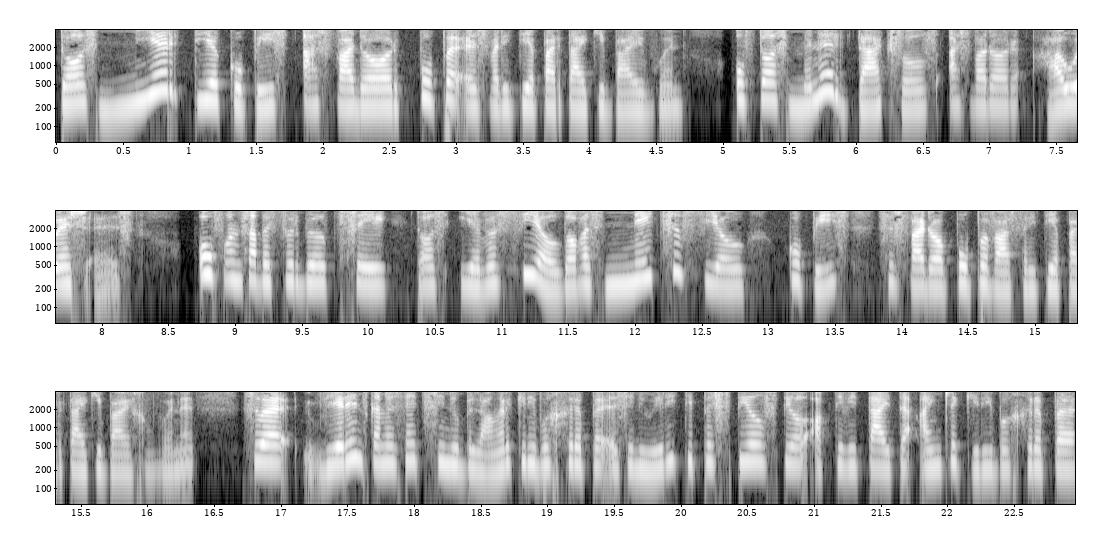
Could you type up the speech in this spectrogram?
daar's meer teekoppies as wat daar poppe is wat die teepartytjie bywoon of daar's minder deksels as wat daar houers is of ons sal byvoorbeeld sê daar's eweveel daar was net soveel koppies soos wat daar poppe was wat die teepartytjie bygewoon het. So weer eens kan ons net sien hoe belangrik hierdie begrippe is en hoe hierdie tipe speelspeel aktiwiteite eintlik hierdie begrippe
